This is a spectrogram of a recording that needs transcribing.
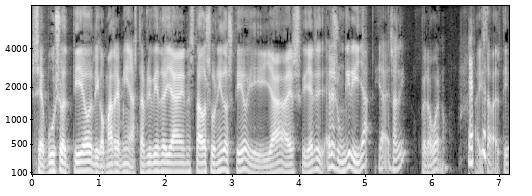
se puso el tío, digo, madre mía, estás viviendo ya en Estados Unidos, tío, y ya eres, eres, eres un guiri, ya, ya es así. Pero bueno. Ahí estaba el tío.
